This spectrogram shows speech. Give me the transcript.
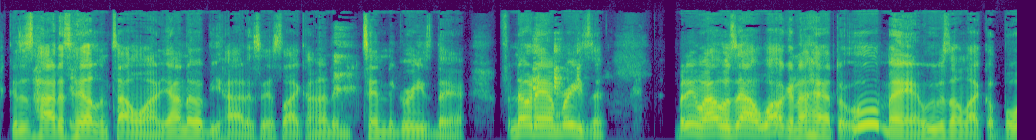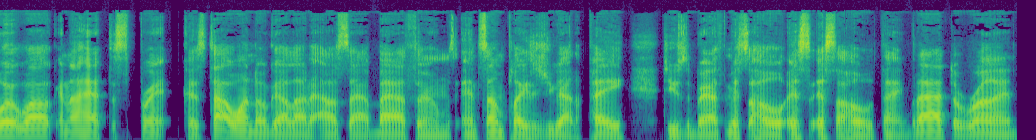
Because it's hot as hell in Taiwan. Y'all know it'd be hot as it's like 110 degrees there for no damn reason. But anyway, I was out walking. I had to, oh man, we was on like a boardwalk and I had to sprint because Taiwan don't got a lot of outside bathrooms. And some places you got to pay to use the bathroom. It's a whole, it's, it's a whole thing. But I had to run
